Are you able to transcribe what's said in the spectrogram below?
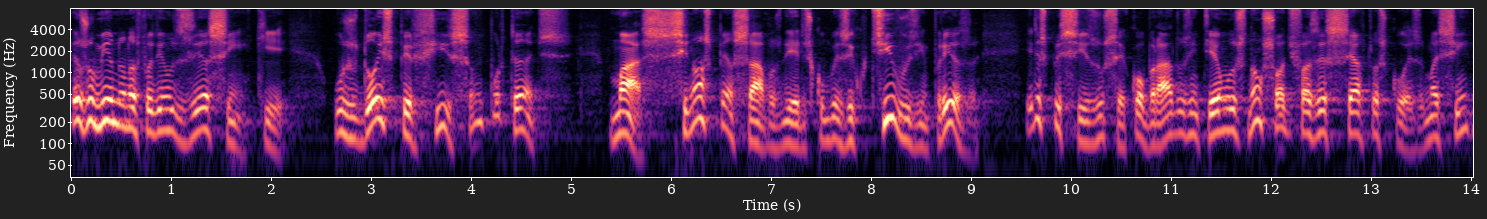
Resumindo, nós podemos dizer assim que os dois perfis são importantes, mas se nós pensarmos neles como executivos de empresa, eles precisam ser cobrados em termos não só de fazer certas coisas, mas sim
